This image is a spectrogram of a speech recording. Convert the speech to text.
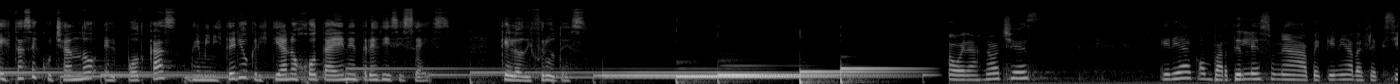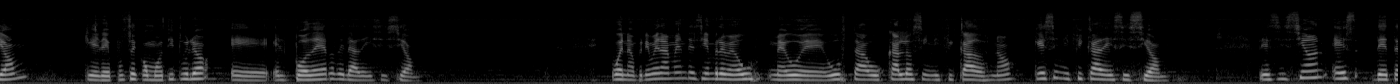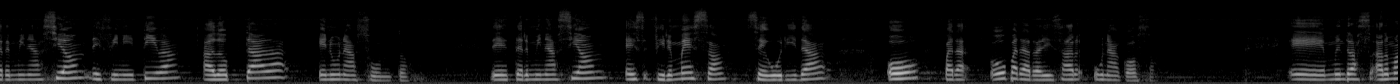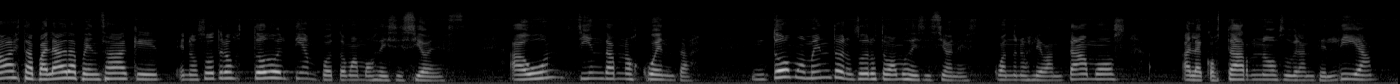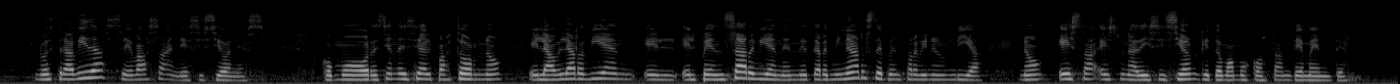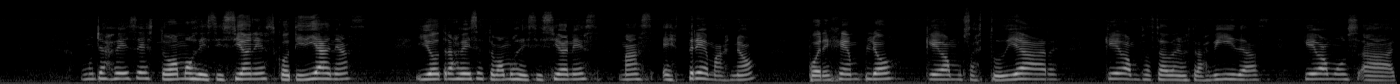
Estás escuchando el podcast de Ministerio Cristiano JN 316. Que lo disfrutes. Buenas noches. Quería compartirles una pequeña reflexión que le puse como título eh, El poder de la decisión. Bueno, primeramente siempre me, me gusta buscar los significados, ¿no? ¿Qué significa decisión? Decisión es determinación definitiva adoptada en un asunto. Determinación es firmeza, seguridad o para, o para realizar una cosa. Eh, mientras armaba esta palabra pensaba que nosotros todo el tiempo tomamos decisiones, aún sin darnos cuenta. En todo momento nosotros tomamos decisiones, cuando nos levantamos, al acostarnos, durante el día. Nuestra vida se basa en decisiones. Como recién decía el pastor, ¿no? El hablar bien, el, pensar bien, en determinarse pensar bien en un día, ¿no? Esa es una decisión que tomamos constantemente. Muchas veces tomamos decisiones cotidianas y otras veces tomamos decisiones más extremas, ¿no? Por ejemplo, qué vamos a estudiar, qué vamos a hacer de nuestras vidas, qué,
